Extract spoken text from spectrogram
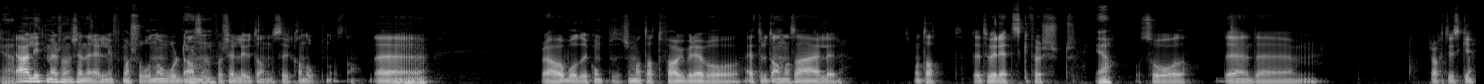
Ja, ja. litt mer sånn generell informasjon om hvordan liksom. forskjellige utdannelser kan oppnås. Da. Det, mm. For jeg har både kompiser som har tatt fagbrev og etterutdanna seg, eller som har tatt det teoretiske først, Ja. og så det, det mm, praktiske.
